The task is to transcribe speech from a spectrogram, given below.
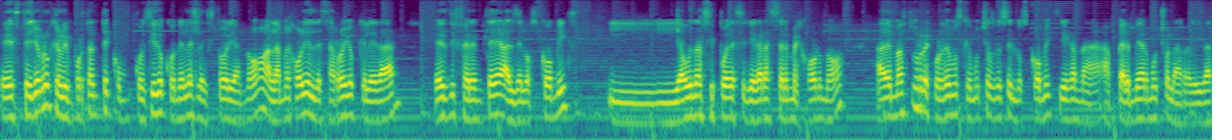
este, yo creo que lo importante, co- coincido con él, es la historia, ¿no? A lo mejor y el desarrollo que le dan es diferente al de los cómics y aún así puede se- llegar a ser mejor, ¿no? Además, pues recordemos que muchas veces los cómics llegan a, a permear mucho la realidad.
